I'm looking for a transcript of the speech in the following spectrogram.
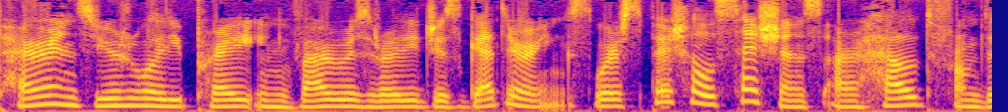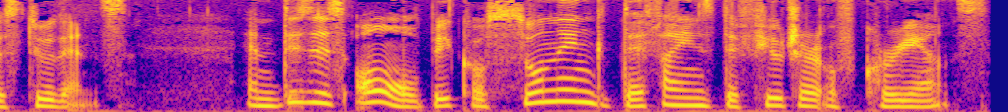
Parents usually pray in various religious gatherings where special sessions are held from the students. And this is all because Suneung defines the future of Koreans.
